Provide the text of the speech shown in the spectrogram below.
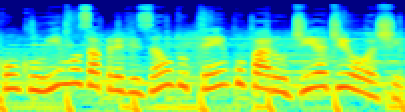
concluímos a previsão do tempo para o dia de hoje.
